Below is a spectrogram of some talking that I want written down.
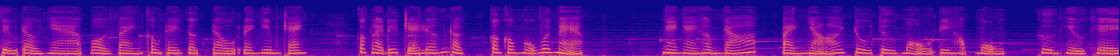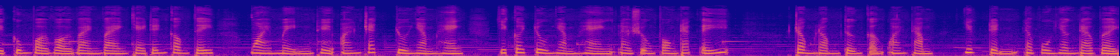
Tiểu đầu nhà vội vàng không thể gật đầu lại nghiêm trang. Con là đứa trẻ lớn rồi, con không ngủ với mẹ. Ngày ngày hôm đó, bạn nhỏ Chu Từ Mộ đi học muộn. Khương Hiệu Khệ cũng vội vội vàng vàng chạy đến công ty. Ngoài miệng thì oán trách Chu Nhầm Hàng, chỉ có Chu Nhầm Hàng là xuân phong đắc ý. Trong lòng tưởng cận oán thầm, nhất định là phu nhân đã về.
